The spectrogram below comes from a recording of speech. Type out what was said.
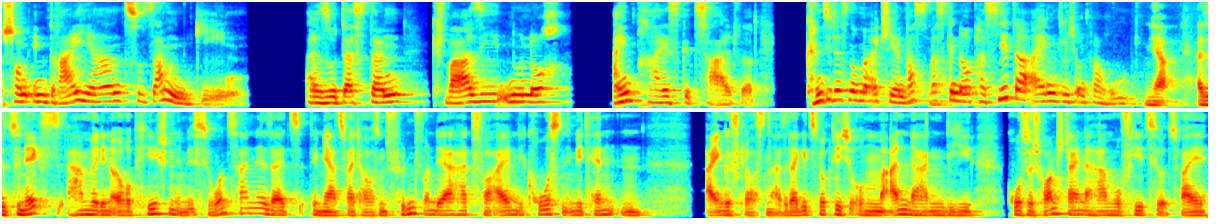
schon in drei Jahren zusammengehen. Also dass dann quasi nur noch ein Preis gezahlt wird. Können Sie das nochmal erklären? Was, was genau passiert da eigentlich und warum? Ja, also zunächst haben wir den europäischen Emissionshandel seit dem Jahr 2005 und der hat vor allem die großen Emittenten eingeschlossen. Also da geht es wirklich um Anlagen, die große Schornsteine haben, wo viel CO2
